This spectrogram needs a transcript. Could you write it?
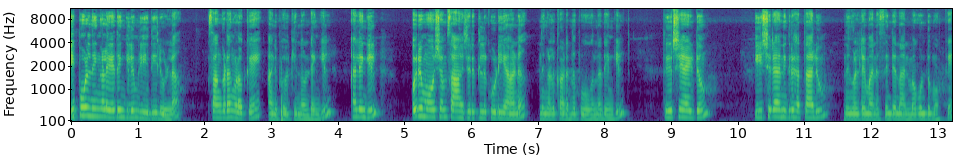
ഇപ്പോൾ നിങ്ങൾ ഏതെങ്കിലും രീതിയിലുള്ള സങ്കടങ്ങളൊക്കെ അനുഭവിക്കുന്നുണ്ടെങ്കിൽ അല്ലെങ്കിൽ ഒരു മോശം സാഹചര്യത്തിൽ കൂടിയാണ് നിങ്ങൾ കടന്നു പോകുന്നതെങ്കിൽ തീർച്ചയായിട്ടും ഈശ്വരാനുഗ്രഹത്താലും നിങ്ങളുടെ മനസ്സിന്റെ നന്മ കൊണ്ടുമൊക്കെ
